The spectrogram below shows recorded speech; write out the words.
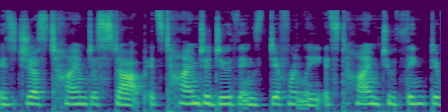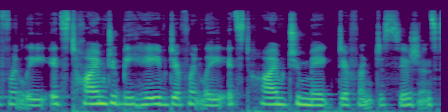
it's just time to stop. It's time to do things differently. It's time to think differently. It's time to behave differently. It's time to make different decisions.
